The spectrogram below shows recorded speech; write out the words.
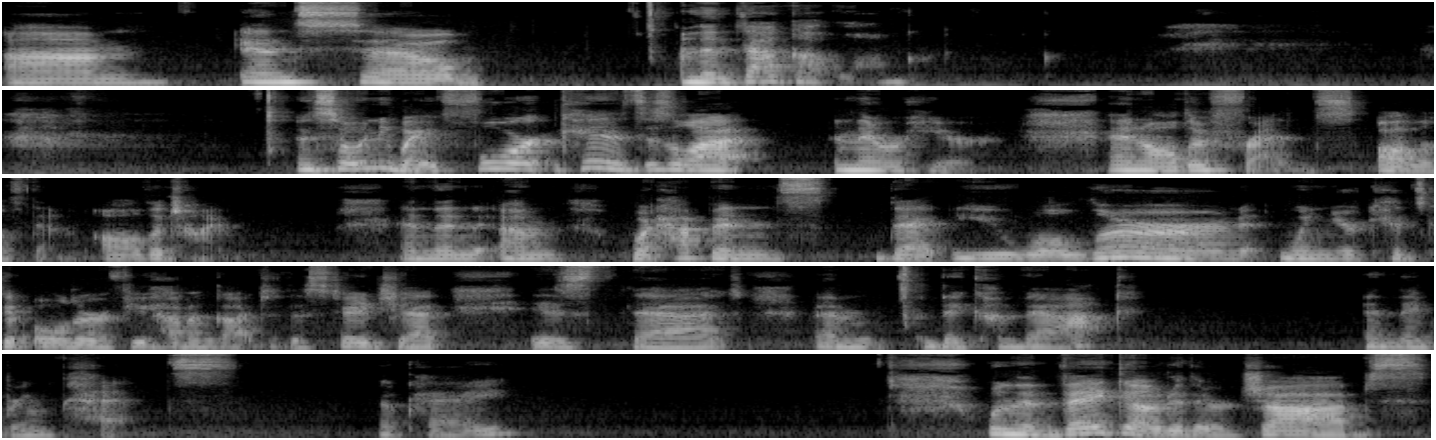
Um, and so, and then that got longer. And so, anyway, four kids is a lot, and they were here, and all their friends, all of them, all the time. And then um, what happens that you will learn when your kids get older, if you haven't got to the stage yet, is that um, they come back and they bring pets. Okay? Well, then they go to their jobs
